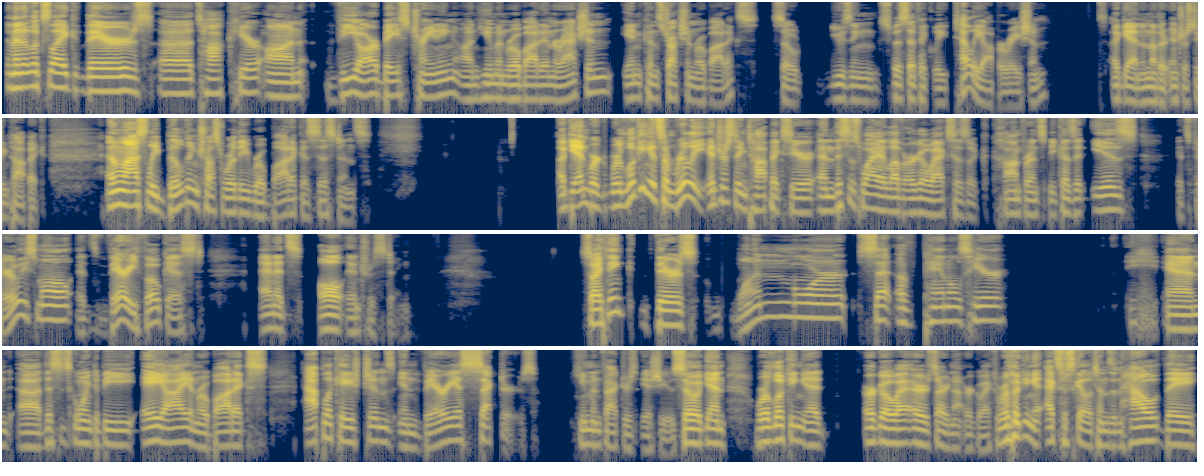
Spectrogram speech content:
And then it looks like there's a talk here on VR based training on human robot interaction in construction robotics. So, using specifically teleoperation. Again, another interesting topic. And lastly, building trustworthy robotic assistants. Again, we're, we're looking at some really interesting topics here. And this is why I love ErgoX as a conference because it is, it's fairly small, it's very focused, and it's all interesting. So I think there's one more set of panels here. And uh, this is going to be AI and robotics applications in various sectors, human factors issues. So again, we're looking at ergo or sorry, not ergo we're looking at exoskeletons and how they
